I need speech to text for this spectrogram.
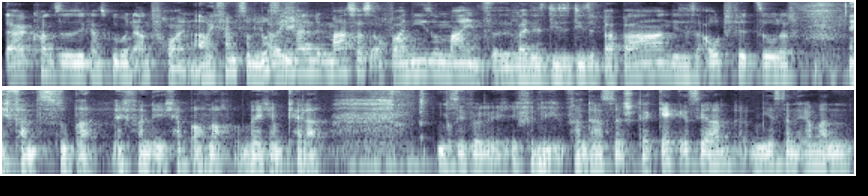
da konntest du sie ganz gut mit anfreunden. Aber ich fand es so Aber lustig. ich fand Masters auch war nie so meins, also, weil diese, diese Barbaren, dieses Outfit so, das, Ich fand's super. Ich fand die, ich habe auch noch welche im Keller. Muss ich wirklich, ich finde die fantastisch. Der Gag ist ja, mir ist dann irgendwann,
